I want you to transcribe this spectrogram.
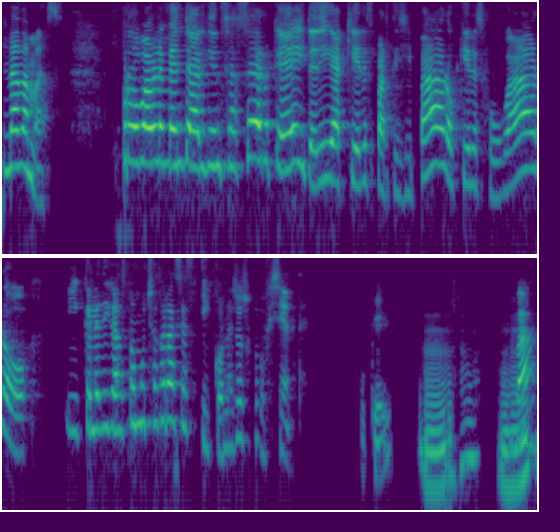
Nada más. Probablemente alguien se acerque y te diga, ¿quieres participar o quieres jugar? O, y que le digas, no, muchas gracias. Y con eso es suficiente. Ok. ¿Va?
